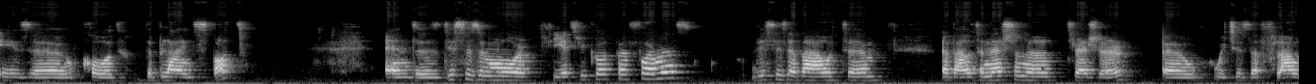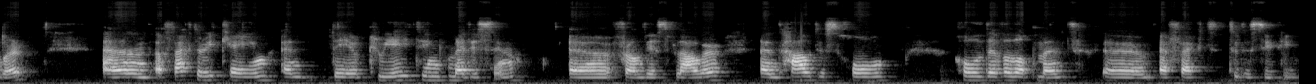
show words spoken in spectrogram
is uh, called the Blind Spot, and uh, this is a more theatrical performance. This is about um, about a national treasure, which is a flower, and a factory came and they are creating medicine uh, from this flower and how this whole whole development um, to the city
